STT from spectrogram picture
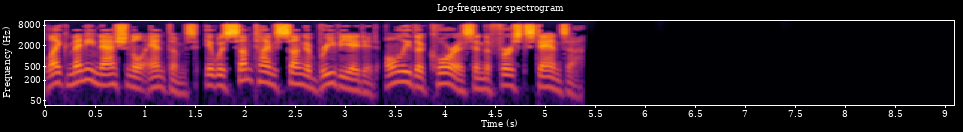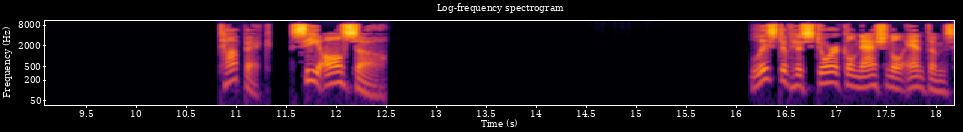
Like many national anthems, it was sometimes sung abbreviated, only the chorus and the first stanza. See also. List of historical national anthems.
